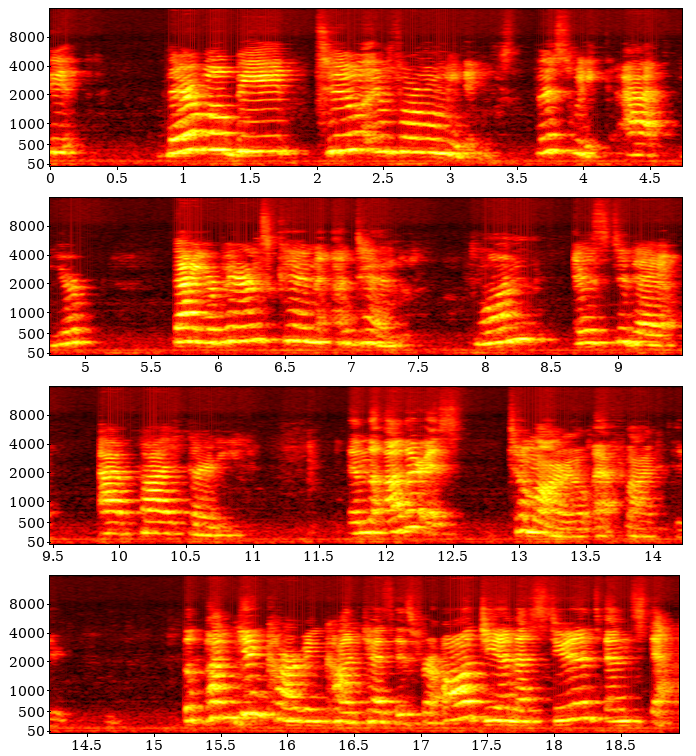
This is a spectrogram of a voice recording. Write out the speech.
the, there will be two informal meetings this week at your that your parents can attend. One is today at 5:30. And the other is tomorrow at 5.30. The pumpkin carving contest is for all GMS students and staff.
